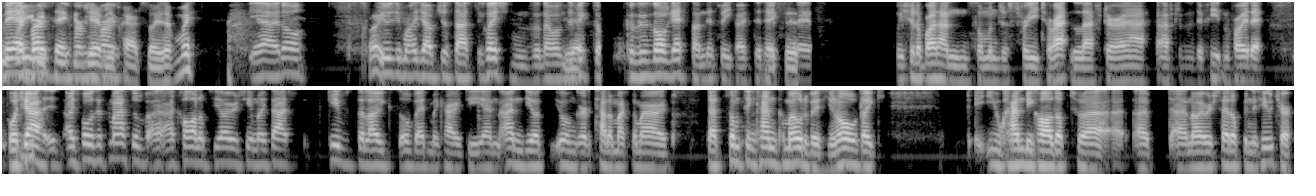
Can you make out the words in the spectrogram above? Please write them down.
say really adversity taken for Jamie tonight, haven't we? Yeah, I know. It's Right. usually my job just to ask the questions, and now I'm the Yeah. victim because there's no guest on this week. I have to take. The- We should have brought on someone just free to rattle after uh, after the defeat on Friday. But yeah, it- I suppose it's massive. A a call up to the Irish team like that gives the likes of Ed McCarthy and and the younger Callum McNamara that something can come out of it. You know, like you can be called up to a, a an Irish setup in the future.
